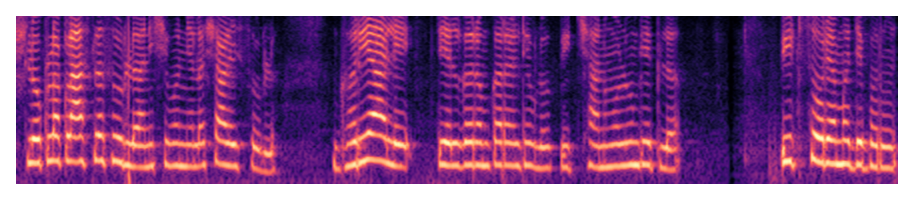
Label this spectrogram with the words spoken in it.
श्लोकला क्लासला सोडलं आणि शिवण्याला शाळेत सोडलं. घरी आले तेल गरम करायला ठेवलं पीठ छान मळून घेतलं. पीठ सोऱ्यामध्ये भरून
